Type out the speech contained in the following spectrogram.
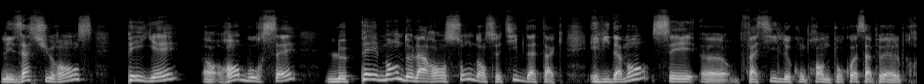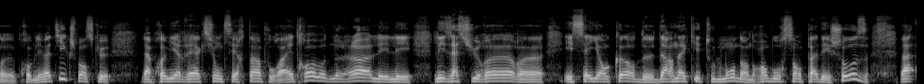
les assurances payaient remboursait le paiement de la rançon dans ce type d'attaque. Évidemment, c'est euh, facile de comprendre pourquoi ça peut être euh, problématique. Je pense que la première réaction de certains pourra être oh, là, les, les, les, assureurs euh, essayent encore d'arnaquer tout le monde en ne remboursant pas des choses. Bah,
